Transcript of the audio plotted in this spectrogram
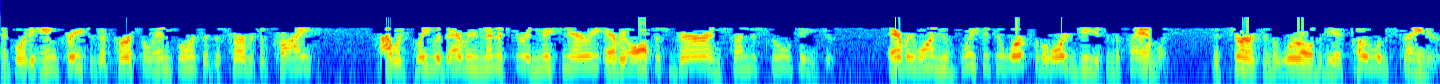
and for the increase of the personal influence of the servants of Christ, I would plead with every minister and missionary, every office bearer and Sunday school teacher, everyone who wishes to work for the Lord Jesus and the family, the church, and the world to be a total abstainer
